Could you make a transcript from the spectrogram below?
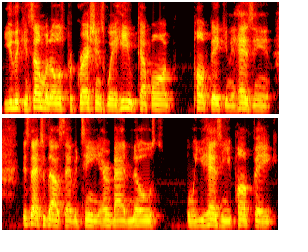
you look at some of those progressions where he kept on pump faking and has in. It's not 2017. Everybody knows when you and you pump fake,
